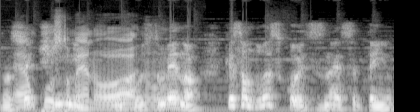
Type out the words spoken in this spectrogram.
você É um custo tinha menor, Um custo não- menor. Porque são duas coisas, né? Você tem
